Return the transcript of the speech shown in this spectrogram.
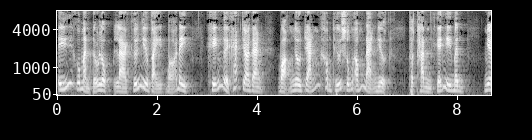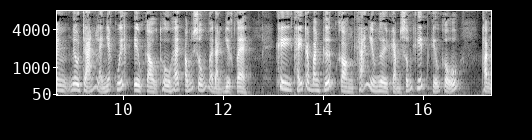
Ý của Mạnh Tiểu Lục là cứ như vậy bỏ đi, khiến người khác cho rằng bọn ngưu trắng không thiếu súng ống đạn dược, thực hành kế nghi binh. Nhưng ngưu trắng lại nhất quyết yêu cầu thu hết ống súng và đạn dược về. Khi thấy trong băng cướp còn khá nhiều người cầm súng kiếp kiểu cũ, thậm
